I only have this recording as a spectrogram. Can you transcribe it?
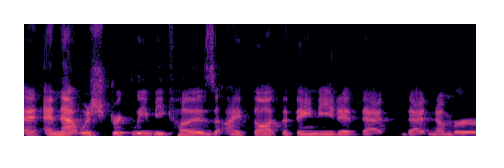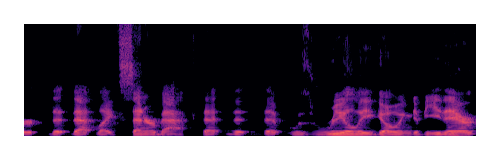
and, and, that was strictly because I thought that they needed that that number that that like center back that that that was really going to be there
